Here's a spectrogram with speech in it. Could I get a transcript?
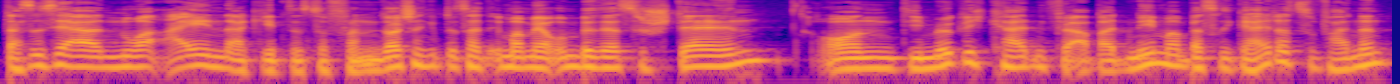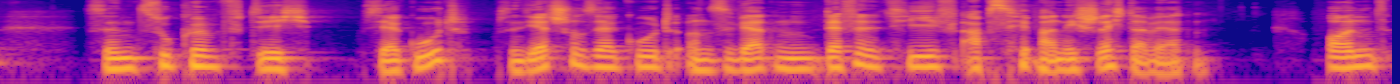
das ist ja nur ein Ergebnis davon. In Deutschland gibt es halt immer mehr unbesetzte Stellen und die Möglichkeiten für Arbeitnehmer, bessere Gehälter zu verhandeln, sind zukünftig sehr gut, sind jetzt schon sehr gut und sie werden definitiv absehbar nicht schlechter werden. Und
